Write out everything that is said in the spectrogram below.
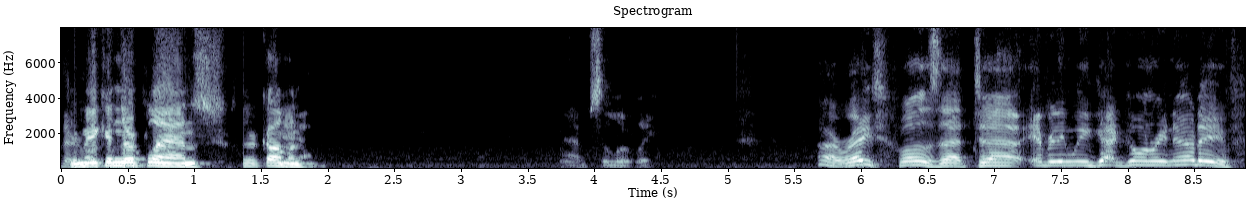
they're making their plans. They're coming. Yeah. Absolutely. All right. Well, is that uh, everything we've got going right now, Dave?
